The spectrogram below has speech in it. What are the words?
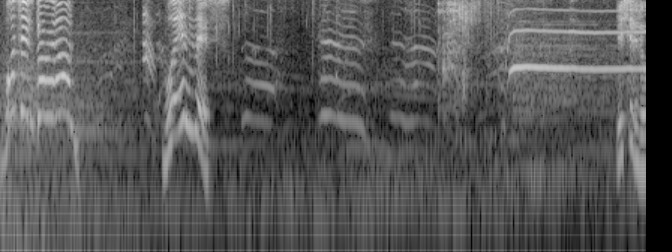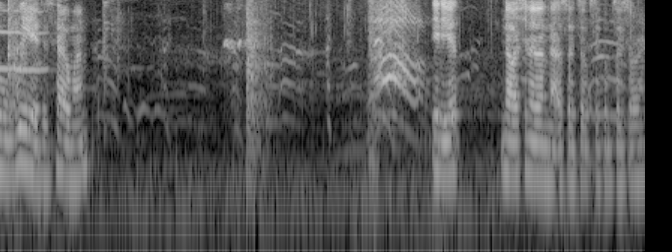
What is going on? What is this? This is all weird as hell, man. Idiot. No, I shouldn't have done that. I was so toxic. I'm so sorry.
